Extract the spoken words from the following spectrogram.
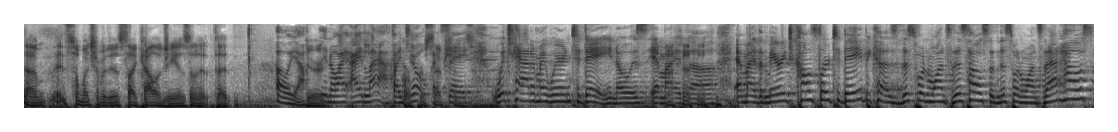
um, so much of it is psychology, isn't it? That Oh yeah. Your, you know, I, I laugh, I joke, I say, which hat am I wearing today? You know, is am I the am I the marriage counselor today because this one wants this house and this one wants that house,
